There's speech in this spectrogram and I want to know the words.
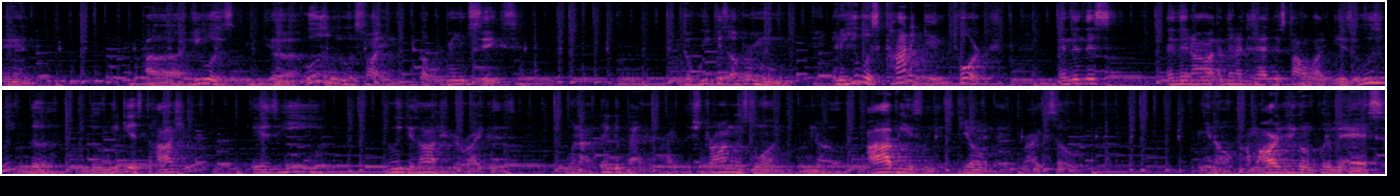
And uh, he was, uh, Uzui was fighting Upper Moon six, the weakest Upper Moon, and he was kind of getting torched. And then this, and then I, and then I just had this thought like, is Uzui the the weakest Hashira? Is he the weakest Hashira, right? Because when I think about it, right, the strongest one, you know, obviously is Gilman, right? So, you know, I'm already gonna put him in S,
